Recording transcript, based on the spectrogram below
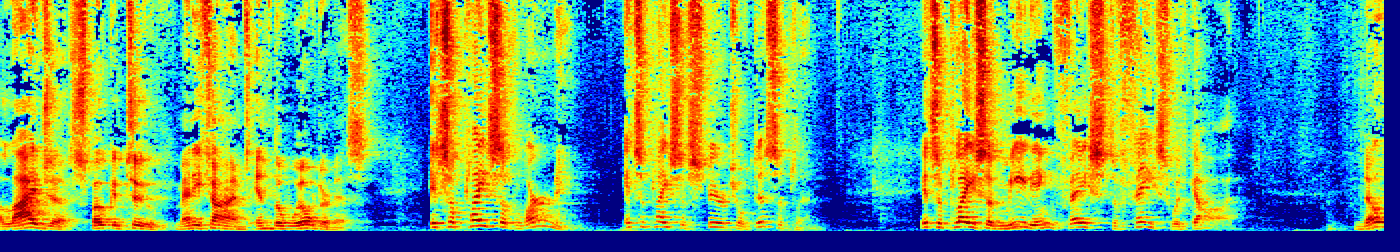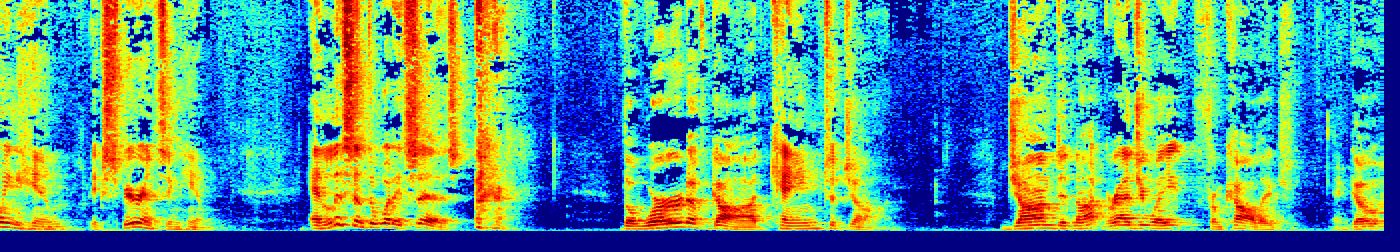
Elijah, spoken to many times in the wilderness. It's a place of learning, it's a place of spiritual discipline, it's a place of meeting face to face with God, knowing Him, experiencing Him. And listen to what it says The Word of God came to John. John did not graduate from college and go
